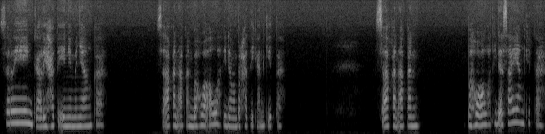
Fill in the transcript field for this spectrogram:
sering kali hati ini menyangka seakan-akan bahwa Allah tidak memperhatikan kita. Seakan-akan bahwa Allah tidak sayang kita.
